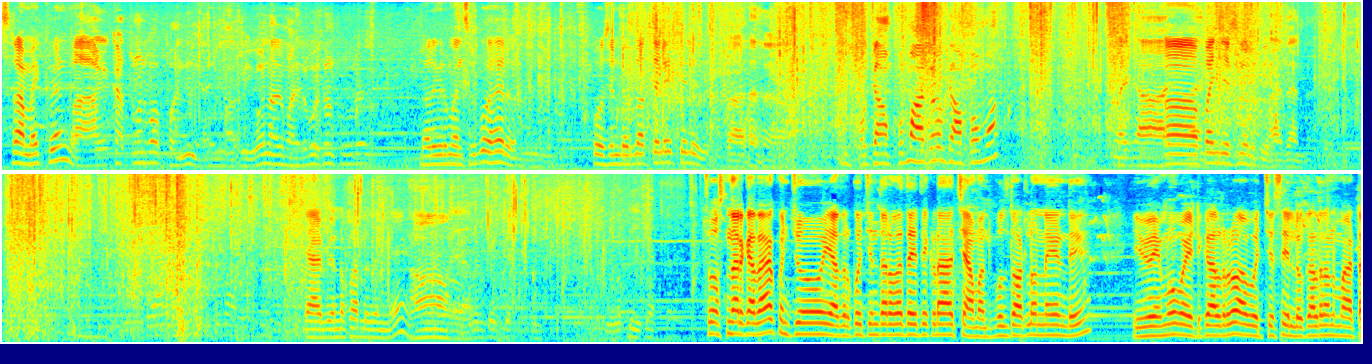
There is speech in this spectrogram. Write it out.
శ్రమ ఎక్కువండి బాగా కట్టమని బాబు పని అది ఇగో నాకు మధ్యలో పోసిన పువ్వులు నలుగురు మనుషులు పోయారు పోసిన డబ్బులు వస్తాయో తెలియదు ఒక గంపమ్మ ఆగా ఒక గంపమ్మ పని చేసిన వాళ్ళకి. అదండి యాభై ఉన్న పర్లేదండి. చూస్తున్నారు కదా కొంచెం ఎదరికొచ్చిన తర్వాత అయితే ఇక్కడ చామంతి పూల తోటలు ఉన్నాయండి. ఇవేమో వైట్ కలర్ అవి వచ్చేసి ఎల్లో కలర్ అనమాట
